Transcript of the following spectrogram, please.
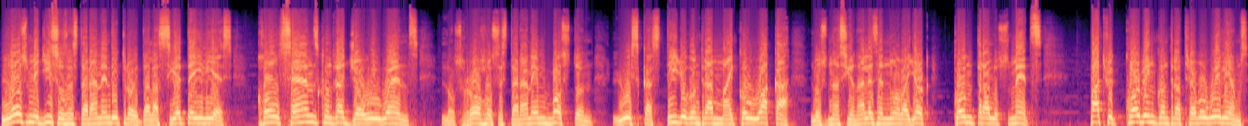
Los Mellizos estarán en Detroit a las 7 y 10. Cole Sands contra Joey Wentz. Los Rojos estarán en Boston. Luis Castillo contra Michael Waka. Los Nacionales en Nueva York contra los Mets. Patrick Corbin contra Trevor Williams.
